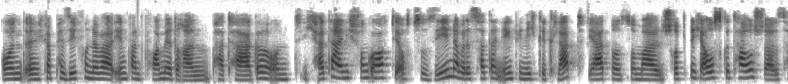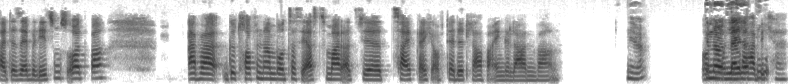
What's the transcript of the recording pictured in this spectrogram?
und äh, ich glaube, Persephone war irgendwann vor mir dran, ein paar Tage. Und ich hatte eigentlich schon gehofft, die auch zu sehen, aber das hat dann irgendwie nicht geklappt. Wir hatten uns nochmal schriftlich ausgetauscht, da das halt derselbe Lesungsort war. Aber getroffen haben wir uns das erste Mal, als wir zeitgleich auf der Litlave eingeladen waren. Ja. Und genau, leider habe ich halt.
